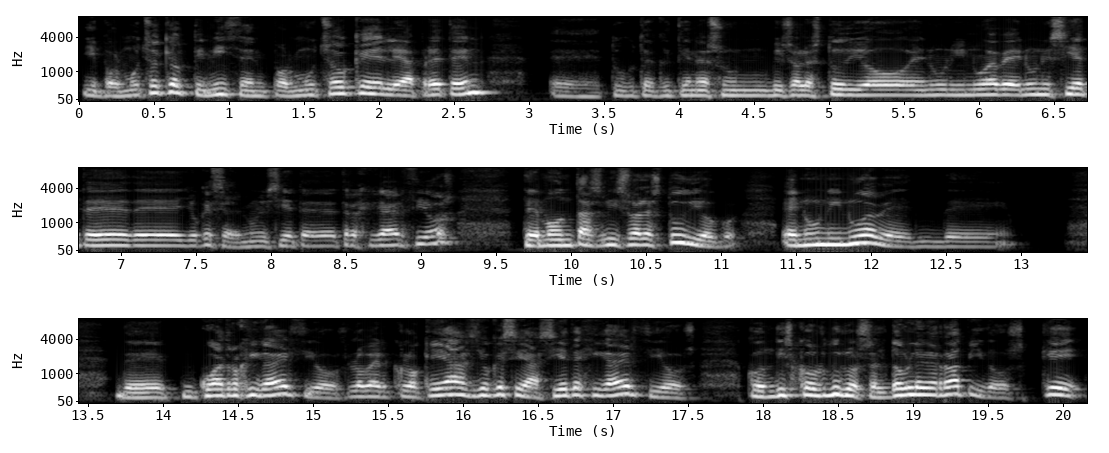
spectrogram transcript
y por mucho que optimicen, por mucho que le apreten, eh, tú tienes un Visual Studio en un i9, en un i7 de, yo qué sé, en un i7 de 3 GHz, te montas Visual Studio en un i9 de de 4 GHz, lo overclockeas, yo que sé, a 7 GHz, con discos duros el doble de rápidos que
